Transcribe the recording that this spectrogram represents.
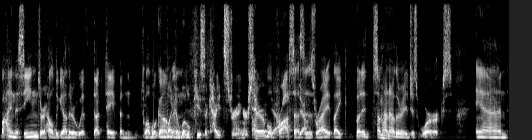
behind the scenes are held together with duct tape and bubble gum, like a little piece of kite string or something. terrible Yeah. processes, right? Like, but it somehow or another it just works, and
